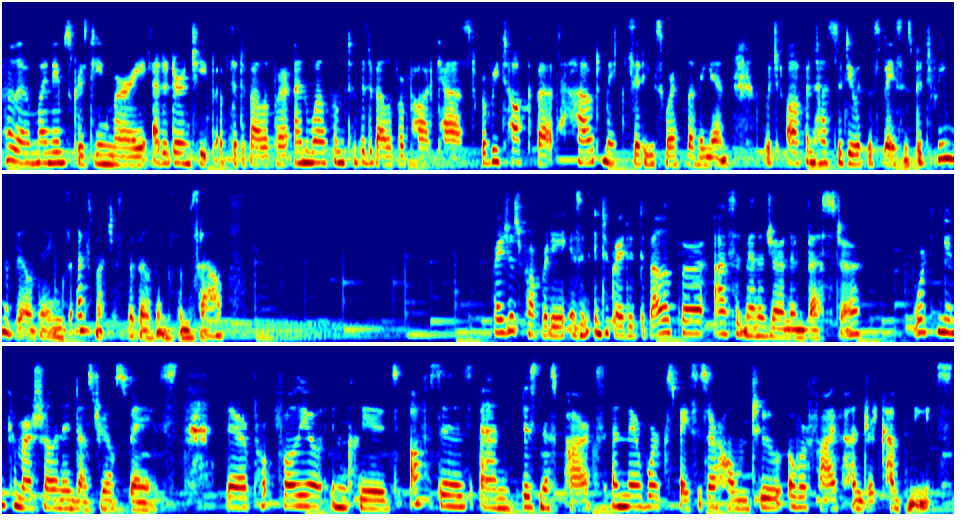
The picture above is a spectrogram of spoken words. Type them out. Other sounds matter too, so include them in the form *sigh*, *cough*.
Hello, my name is Christine Murray, editor in chief of The Developer, and welcome to the Developer Podcast, where we talk about how to make cities worth living in, which often has to do with the spaces between the buildings as much as the buildings themselves. Frasers Property is an integrated developer, asset manager, and investor working in commercial and industrial space. Their portfolio includes offices and business parks, and their workspaces are home to over 500 companies.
